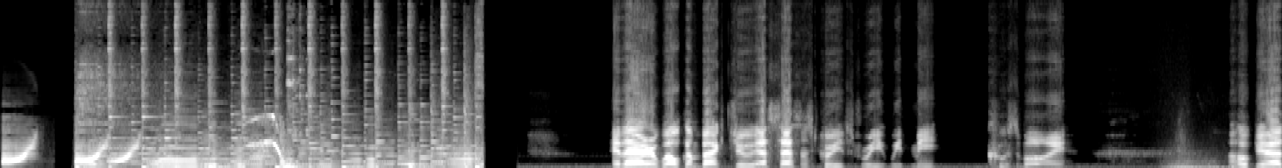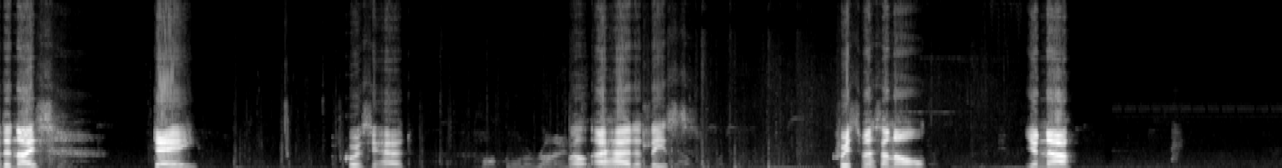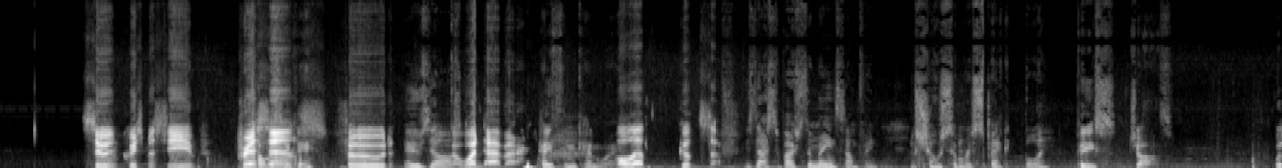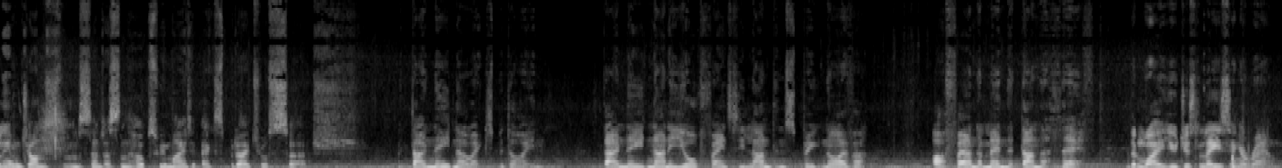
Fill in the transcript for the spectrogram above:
Hey there, welcome back to Assassin's Creed 3 with me, Kuzboy. I hope you had a nice day. Of course you had. Well, I had at least. Christmas and all. You know. Soon Christmas Eve. Presents, food, Who's or asking? whatever. Haytham Kenway. All that good stuff. Is that supposed to mean something? Show some respect, boy. Peace, Charles. William Johnson sent us in the hopes we might expedite your search. Don't need no expediting. Don't need none of your fancy London speak neither. I found the men that done the theft. Then why are you just lazing around?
